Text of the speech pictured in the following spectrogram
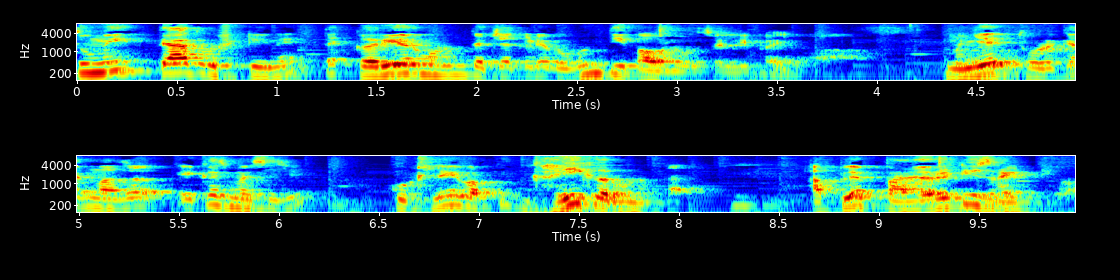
तुम्ही त्या दृष्टीने त्या करिअर म्हणून त्याच्याकडे बघून ती पावलं उचलली पाहिजे. म्हणजे थोडक्यात माझं एकच मेसेज आहे कुठल्याही बाबतीत घाई करू नका. आपल्या प्रायोरिटीज राईट ठेवा.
